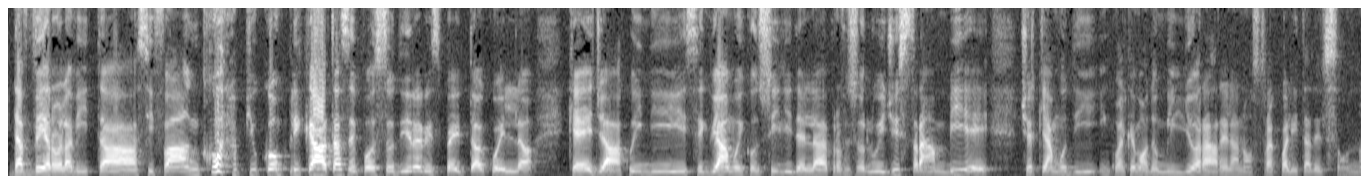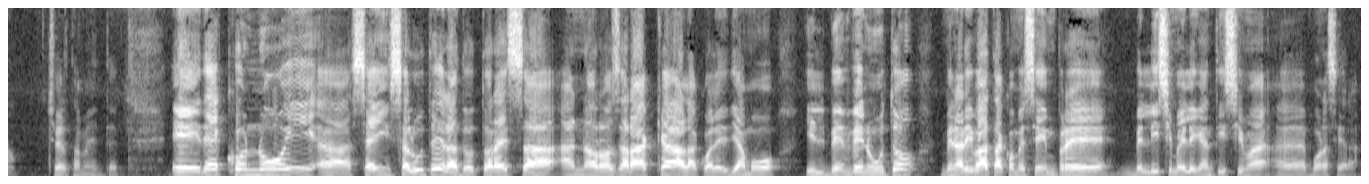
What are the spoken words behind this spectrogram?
davvero la vita si fa ancora più complicata, se posso dire, rispetto a quello che è già. Quindi seguiamo i consigli del professor Luigi Strambi e cerchiamo di in qualche modo migliorare la nostra qualità del sonno. Certamente. Ed è con noi uh, Sei in Salute la dottoressa Anna Rosa Racca, alla quale diamo il benvenuto. Ben arrivata come sempre, bellissima, elegantissima. Eh, buonasera.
